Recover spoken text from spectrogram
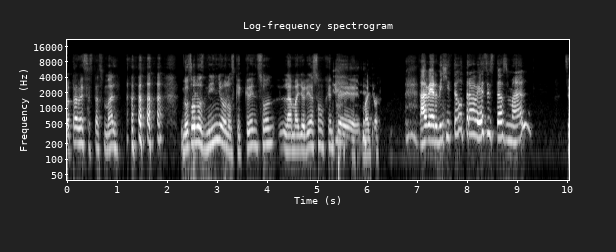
otra vez estás mal. no son los niños los que creen, son, la mayoría son gente mayor. A ver, dijiste otra vez, ¿estás mal? Sí,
